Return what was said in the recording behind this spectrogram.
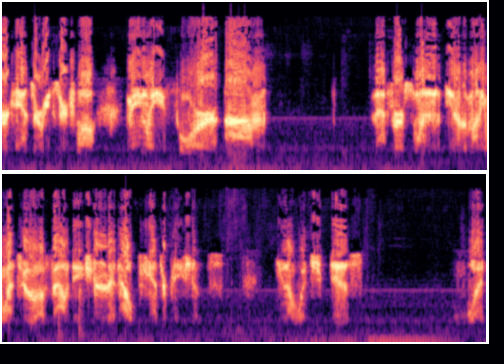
for cancer research. Well, mainly for um, that first one. You know, the money went to a foundation that helped cancer patients. You know, which is what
